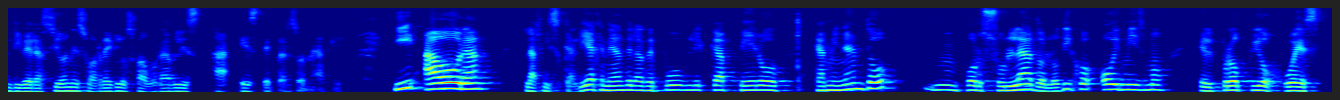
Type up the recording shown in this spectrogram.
liberaciones o arreglos favorables a este personaje. Y ahora la Fiscalía General de la República, pero caminando mm, por su lado, lo dijo hoy mismo el propio juez,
